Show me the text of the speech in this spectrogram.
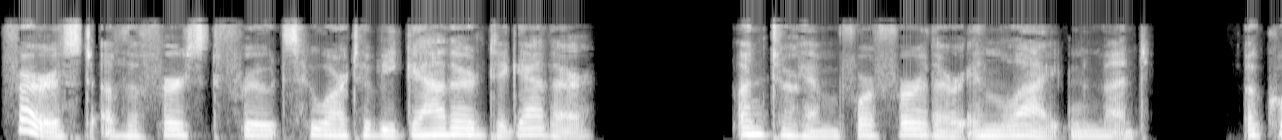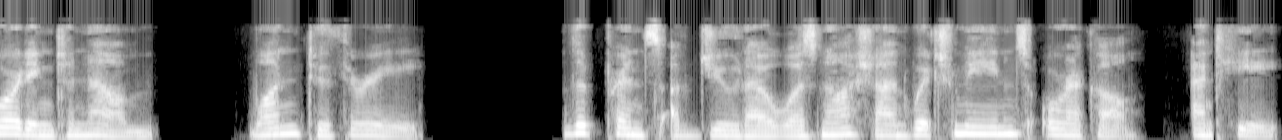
first of the first fruits who are to be gathered together unto him for further enlightenment. According to Num 1 to 3. The prince of Judah was Nahshon, which means oracle, and he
